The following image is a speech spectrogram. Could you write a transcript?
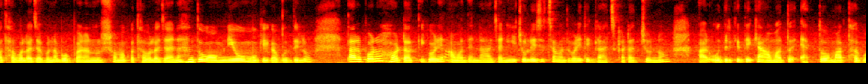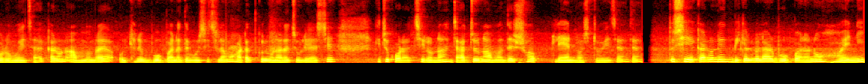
কথা বলা যাবে না, ভোগ বানানোর সময় কথা বলা যায় না। তো অমনিও মুখে কাপড় দিল। তারপর হঠাৎই করে আমাদের না জানিয়ে চলে এসেছে আমাদের বাড়িতে গাছ কাটার জন্য। আর ওদেরকে দেখে আমার তো এত মাথা গরম হয়ে যায়, কারণ আমরা ওইখানে ভোগ বানাতে বসেছিলাম। হঠাৎ করে ওনারা চলে আসে, কিছু করার ছিল না, যার জন্য আমাদের সব প্ল্যান নষ্ট হয়ে যায়। তো সে কারণে বিকেলবেলা আর ভোগ বানানো হয়নি।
